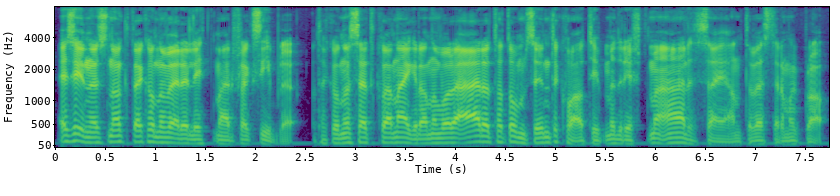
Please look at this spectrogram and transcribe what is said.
Jeg synes nok de kunne være litt mer fleksible, at de kunne sett hvem eierne våre er og tatt omsyn til hva type bedrift vi er, sier han til Vest-Telemark Blad.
